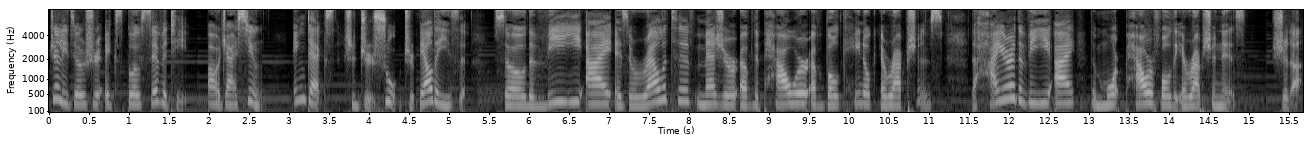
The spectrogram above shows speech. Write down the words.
这里就是 explosivity 爆炸性，index 是指数、指标的意思。 so the VEI is a relative measure of the power of volcanic eruptions. The higher the VEI, the more powerful the eruption is. 是的，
